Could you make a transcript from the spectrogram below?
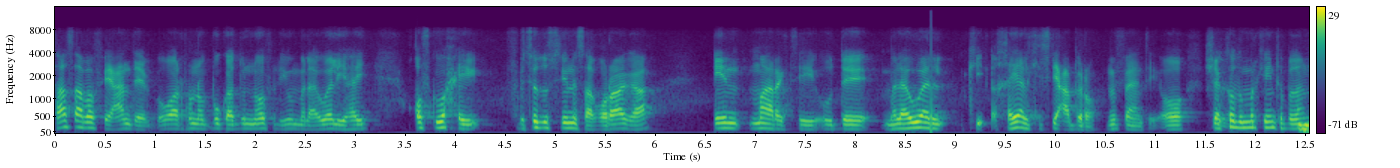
taasaaba fiican dee waa runa bug hadduu novel iyo malaawaal yahay. Qofki waxay fursad u siinaysaa qoraaga in maaragtay uu dee malaawaal khayaalkiisii cabiro ma fahantay oo sheekadu markay inta badan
